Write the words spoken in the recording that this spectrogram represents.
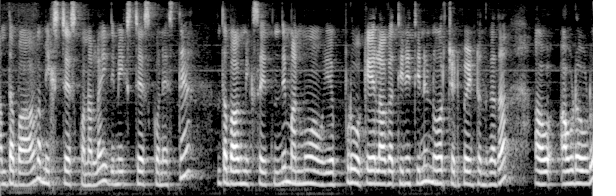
అంత బాగా మిక్స్ చేసుకొనల్లా. ఇది మిక్స్ చేసుకొనేస్తే అంత బాగా మిక్స్ అవుతుంది మనము ఎప్పుడు ఒకేలాగా తిని తిని నోరు చెడిపోయి ఉంటుంది కదా. అవుడవుడు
